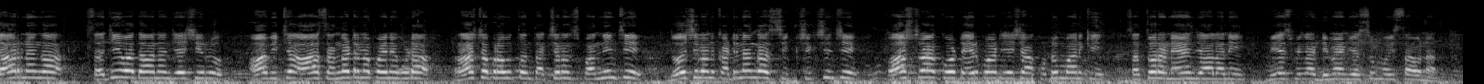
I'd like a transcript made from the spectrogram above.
దారుణంగా సజీవ దానం చేసిర్రు. ఆ విచ ఆ సంఘటన పైన కూడా రాష్ట్ర ప్రభుత్వం తక్షణం స్పందించి దోషులను కఠినంగా శిక్షించి ఫాస్ట్ ట్రాక్ కోర్టు ఏర్పాటు చేసి ఆ కుటుంబానికి సత్వర న్యాయం చేయాలని బీఎస్పీగా డిమాండ్ చేస్తూ ముగిస్తా ఉన్నాను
